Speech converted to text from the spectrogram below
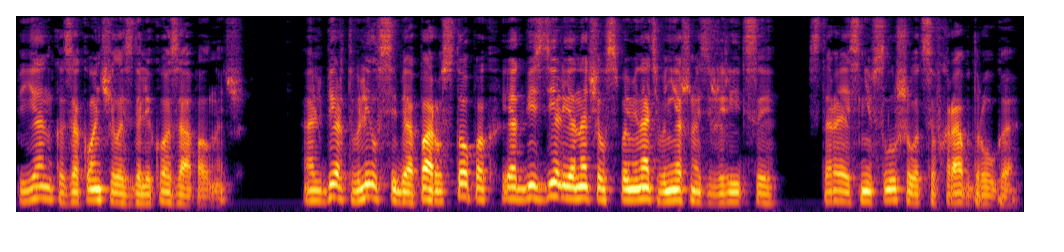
Пьянка закончилась далеко за полночь. Альберт влил в себя пару стопок и от безделья начал вспоминать внешность жрицы, стараясь не вслушиваться в храп друга.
